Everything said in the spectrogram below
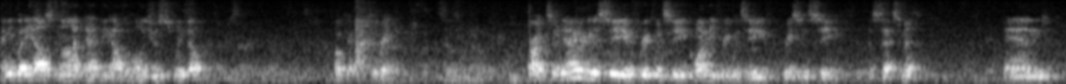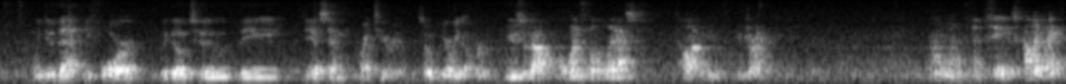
Anybody else not at the alcohol use window? Okay, great. All right, so now you're going to see a frequency, quantity, frequency, recency assessment. And we do that before we go to the DSM criteria. So here we go. For use of alcohol, when's the last time you, you drank? Hmm, let's see, it's probably like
